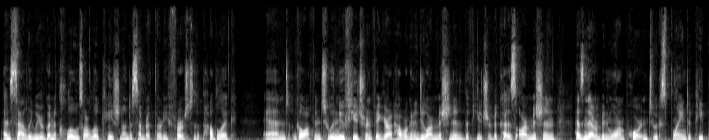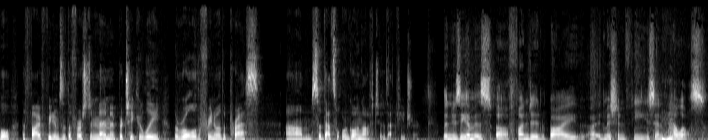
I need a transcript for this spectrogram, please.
And sadly, we are going to close our location on December 31st to the public and go off into a new future and figure out how we're going to do our mission into the future because our mission has never been more important to explain to people the five freedoms of the First Amendment, particularly the role of the freedom of the press. Um, so that's what we're going off to, that future. The museum is uh, funded by uh, admission fees, and mm-hmm. how else?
